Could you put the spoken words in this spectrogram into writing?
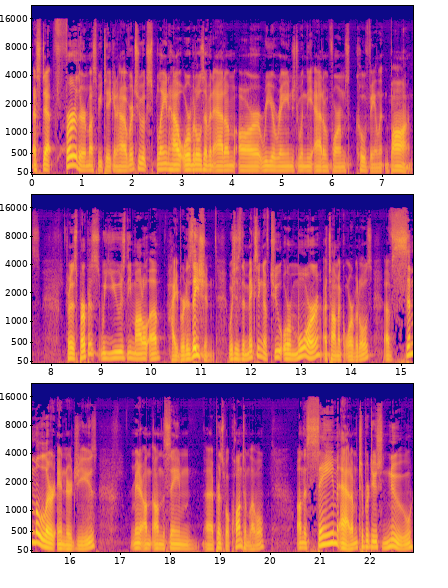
A step further must be taken, however, to explain how orbitals of an atom are rearranged when the atom forms covalent bonds. For this purpose, we use the model of hybridization, which is the mixing of two or more atomic orbitals of similar energies on, on the same uh, principal quantum level on the same atom to produce new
